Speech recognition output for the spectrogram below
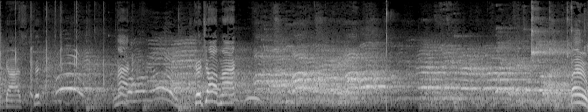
Job, guys. Good. Mac. Good job, Mac. Boom.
